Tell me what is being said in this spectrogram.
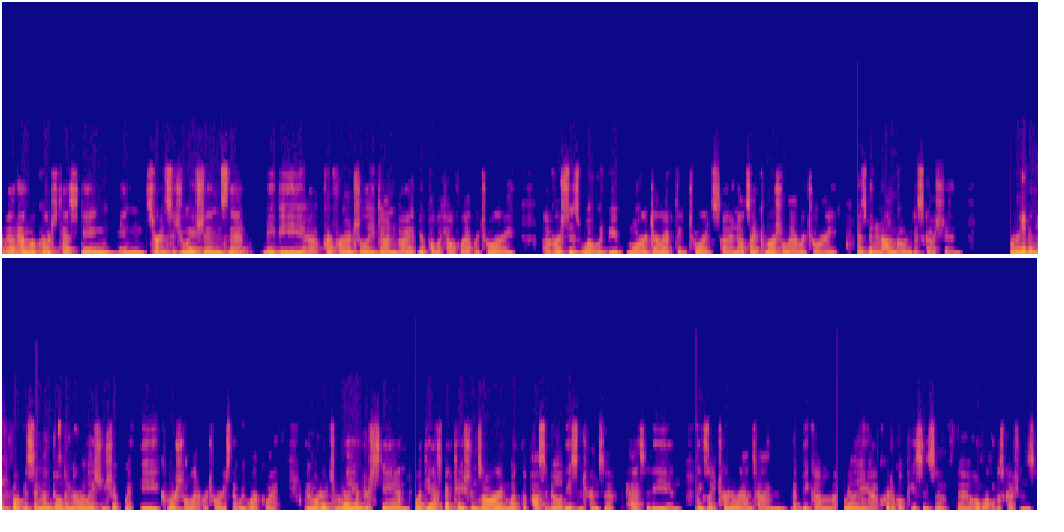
about how to approach testing in certain situations that may be uh, preferentially done by your public health laboratory uh, versus what would be more directed towards uh, an outside commercial laboratory has been an ongoing discussion. We're even focusing on building a relationship with the commercial laboratories that we work with in order to really understand what the expectations are and what the possibilities in terms of capacity and things like turnaround time have become really uh, critical pieces of the overall discussions.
